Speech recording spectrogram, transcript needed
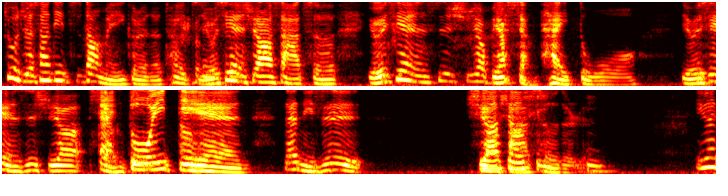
就我觉得上帝知道每一个人的特质，有一些人需要刹车，有一些人是需要不要想太多，有一些人是需要想多一点。那你是需要刹车的人，嗯，因为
